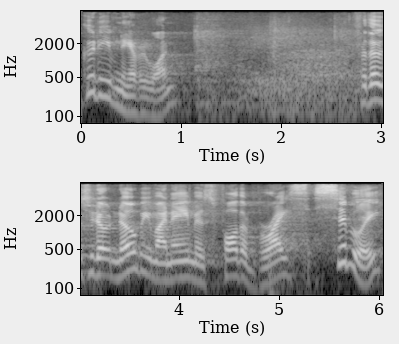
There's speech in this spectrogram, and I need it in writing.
Good evening, everyone. For those who don't know me, my name is Father Bryce Sibley,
